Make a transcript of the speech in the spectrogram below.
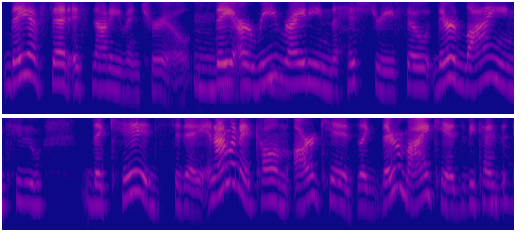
they have said it's not even true mm-hmm. they are mm-hmm. rewriting the history so they're lying to the kids today. And I'm gonna call them our kids. Like they're my kids because mm-hmm.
